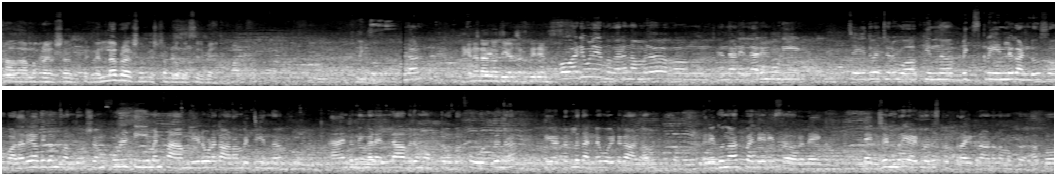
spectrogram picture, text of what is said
സാധാരണ പ്രേക്ഷകർക്ക് എല്ലാ പ്രേക്ഷകർക്കും ഇഷ്ടപ്പെടുന്ന സിനിമയായിരുന്നു. സിനിമയായിരിക്കും എങ്ങനെയുണ്ടായിരുന്നു തിയേറ്റർ എക്സ്പീരിയൻസ് ഓ അടിപൊളിയായിരുന്നു. കാരണം നമ്മൾ എന്താണ് എല്ലാവരും കൂടി ചെയ്തു വെച്ചൊരു വർക്ക് ഇന്ന് ബിഗ് സ്ക്രീനിൽ കണ്ടു. സോ വളരെയധികം സന്തോഷം. ഫുൾ ടീം ആൻഡ് ഫാമിലിയുടെ കൂടെ കാണാൻ പറ്റി ഇന്ന്. ആൻഡ് നിങ്ങളെല്ലാവരും ഒക്ടോബർ ഫോർത്തിന് തിയേറ്ററിൽ തന്നെ പോയിട്ട് കാണണം. Raghunath Paleri sir like legendary ആയിട്ടുള്ളൊരു സ്ക്രിപ്റ്റ് റൈറ്ററാണ് നമുക്ക്. അപ്പോൾ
